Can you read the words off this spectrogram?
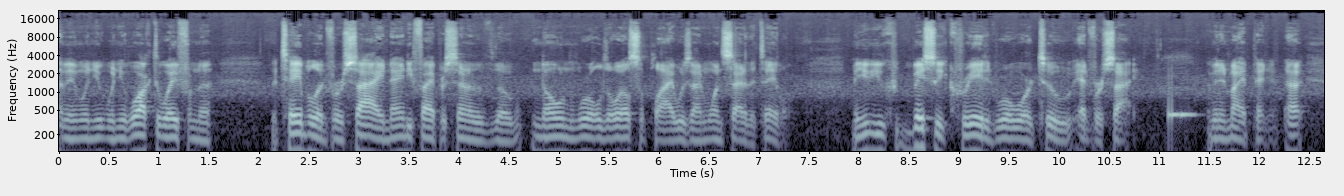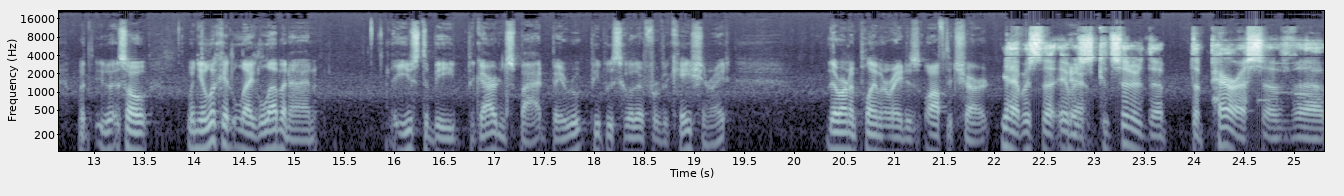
I mean, when you when you walked away from the the table at Versailles, 95% of the known world oil supply was on one side of the table. I mean, you, you basically created World War II at Versailles. I mean, in my opinion. Uh, but so when you look at like Lebanon, it used to be the garden spot. Beirut, people used to go there for vacation, right? their unemployment rate is off the chart. Yeah, it was the it was considered the the Paris of uh,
